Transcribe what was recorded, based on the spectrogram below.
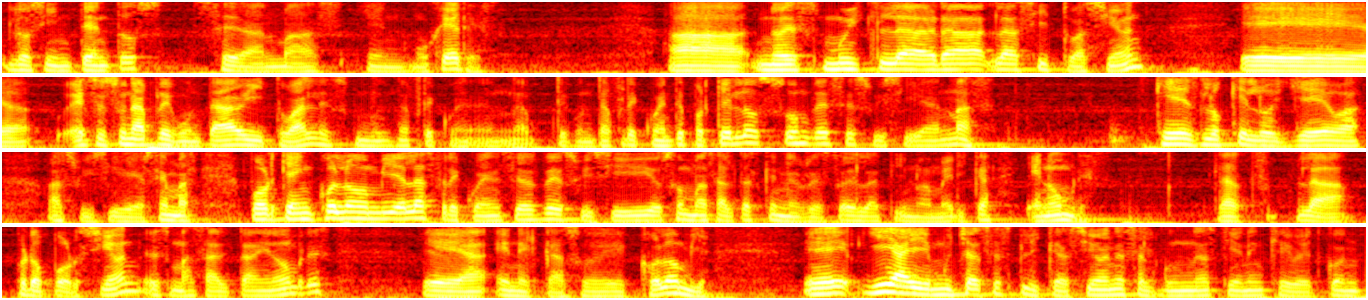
los intentos se dan más en mujeres. Ah, no es muy clara la situación. Eh, eso es una pregunta habitual, es una, una, pregunta frecuente. ¿Por qué los hombres se suicidan más? ¿Qué es lo que los lleva a suicidarse más? Porque en Colombia las frecuencias de suicidio son más altas que en el resto de Latinoamérica en hombres. La, proporción es más alta en hombres eh, en el caso de Colombia. Eh, y hay muchas explicaciones, algunas tienen que ver con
